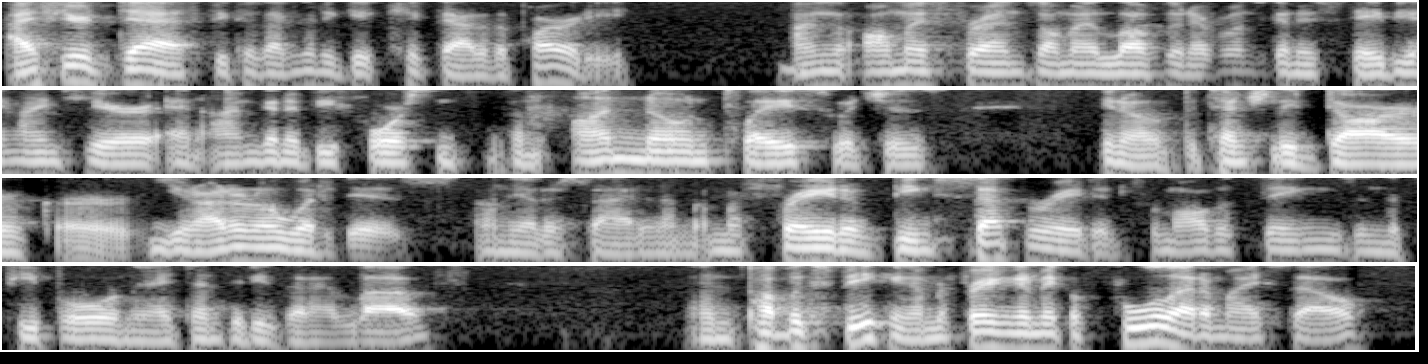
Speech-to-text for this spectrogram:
I fear death because I'm going to get kicked out of the party. I'm, all my friends, all my loved one, everyone's going to stay behind here, and I'm going to be forced into some unknown place, which is, you know, potentially dark or, you know, I don't know what it is on the other side. And I'm, I'm afraid of being separated from all the things and the people and the identities that I love. And public speaking, I'm afraid I'm going to make a fool out of myself,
